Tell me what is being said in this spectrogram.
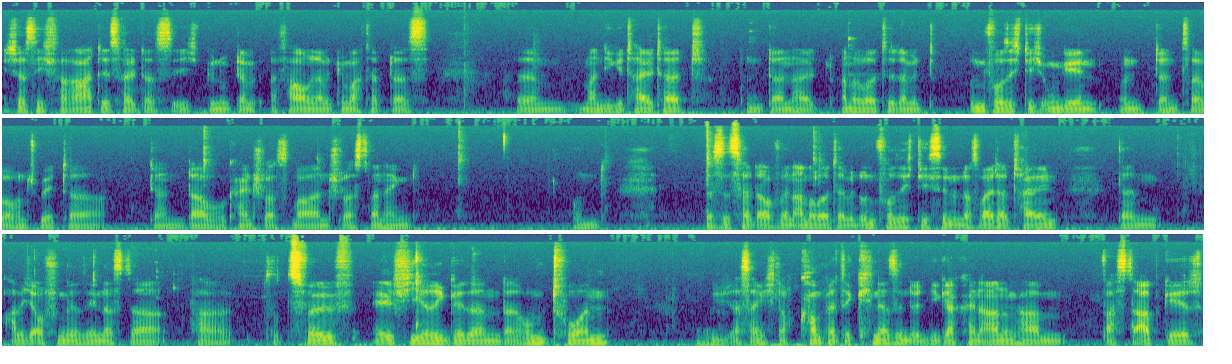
ich das nicht verrate, ist halt, dass ich genug damit, Erfahrung damit gemacht habe, dass ähm, man die geteilt hat und dann halt andere Leute damit unvorsichtig umgehen und dann zwei Wochen später dann da, wo kein Schloss war, ein Schloss dranhängt. Und das ist halt auch, wenn andere Leute damit unvorsichtig sind und das weiter teilen, dann habe ich auch schon gesehen, dass da ein paar so zwölf, elfjährige dann da rumtouren, das eigentlich noch komplette Kinder sind und die gar keine Ahnung haben, was da abgeht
